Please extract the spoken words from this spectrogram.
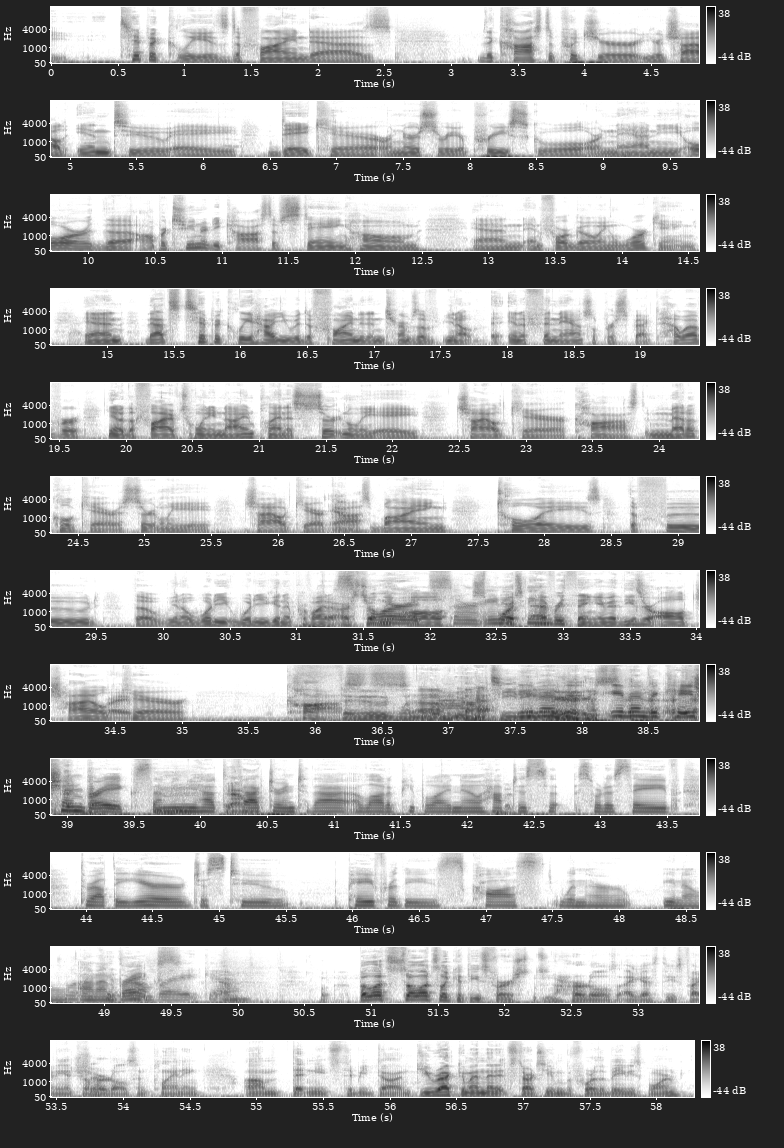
typically is defined as the cost to put your, your child into a daycare or nursery or preschool or nanny or the opportunity cost of staying home and, and foregoing working. And that's typically how you would define it in terms of, you know, in a financial perspective. However, you know, the 529 plan is certainly a child care cost. Medical care is certainly a child care cost. Buying toys, the food, the you know what are you what are you going to provide? Are certainly all Sports or sports, anything. everything. I mean, these are all child Right. care costs. Food when they Um, become even teenagers. even vacation breaks. I mean, you have to Yeah. factor into that. A lot of people I know have to s- sort of save throughout the year just to pay for these costs when they're you know When out on kids on breaks. break, yeah. But let's so let's look at these first hurdles, I guess, these financial hurdles and planning um, that needs to be done. Do you recommend that it starts even before the baby's born?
